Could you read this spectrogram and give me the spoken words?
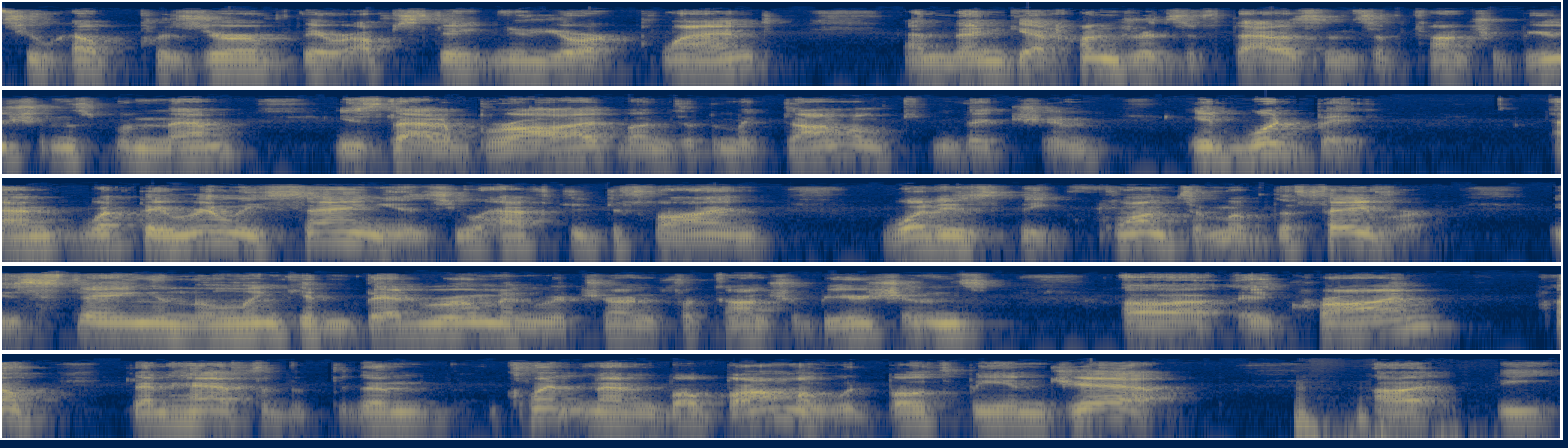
to help preserve their upstate New York plant and then get hundreds of thousands of contributions from them? Is that a bribe under the McDonnell conviction? It would be. And what they're really saying is you have to define what is the quantum of the favor. Is staying in the Lincoln bedroom in return for contributions uh, a crime? Well, then half of the, then Clinton and Obama would both be in jail. Uh, the,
